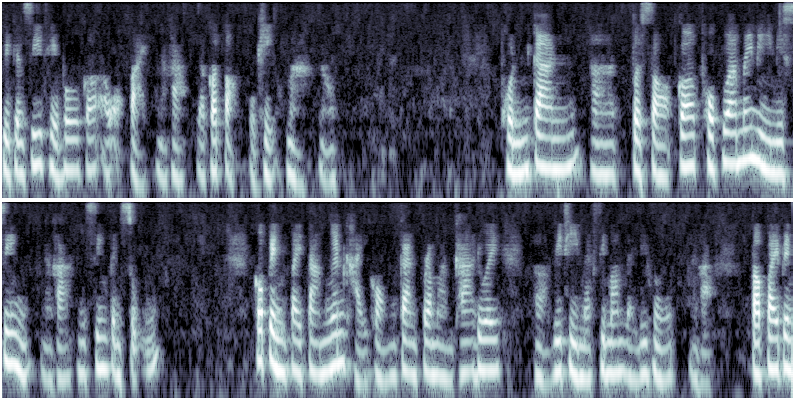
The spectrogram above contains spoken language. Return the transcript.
frequency table ก็เอาออกไปนะคะ แล้วก็ตอบโอเคออกมาเนาะ ผลการตรวจสอบก็พบว่าไม่มี missing นะคะ missing เป็นศูนย์ ก็เป็นไปตามเงื่อนไขของการประมาณค่าด้วยวิธี maximum likelihood นะคะต่อไปเป็น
